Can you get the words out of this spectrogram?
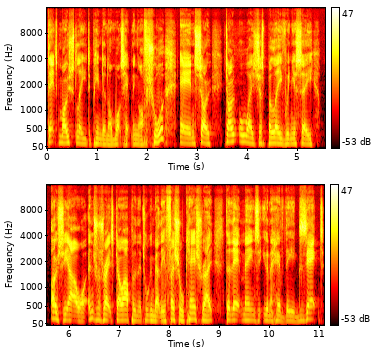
That's mostly dependent on what's happening offshore. And so don't always just believe when you see OCR or interest rates go up and they're talking about the official cash rate, that that means that you're going to have the exact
